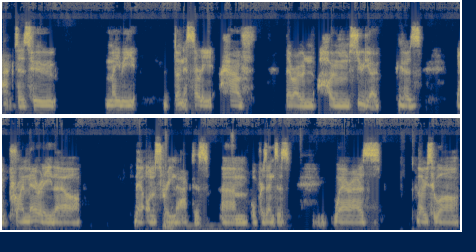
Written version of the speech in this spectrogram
actors who maybe don't necessarily have their own home studio because you know, primarily they are they're on screen, they're actors um, or presenters, whereas those who are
